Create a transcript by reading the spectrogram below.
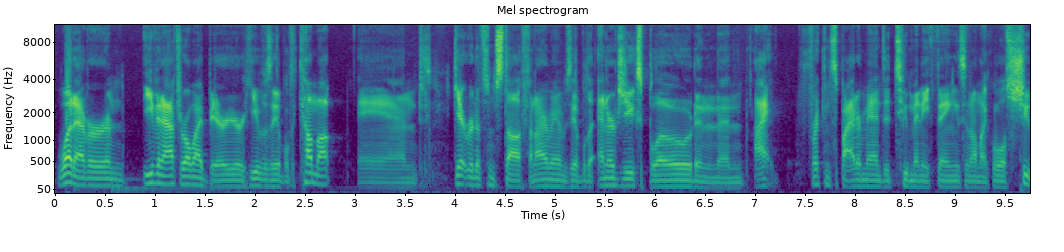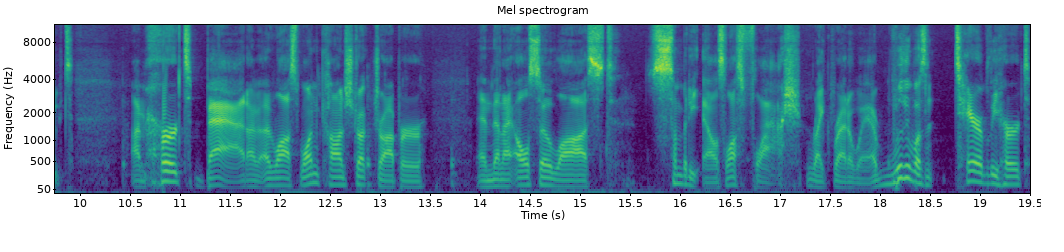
whatever. And even after all my barrier, he was able to come up and get rid of some stuff. And Iron Man was able to energy explode. And then I freaking Spider Man did too many things. And I'm like, well, shoot, I'm hurt bad. I, I lost one construct dropper, and then I also lost somebody else. lost Flash like right away. I really wasn't terribly hurt.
